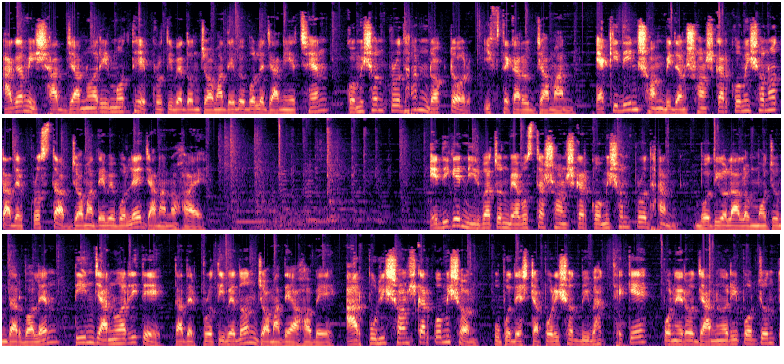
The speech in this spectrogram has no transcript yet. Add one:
আগামী সাত জানুয়ারির মধ্যে প্রতিবেদন জমা দেবে বলে জানিয়েছেন কমিশন প্রধান ডক্টর ইফতেকারুজ্জামান। একই দিন সংবিধান সংস্কার কমিশনও তাদের প্রস্তাব জমা দেবে বলে জানানো হয়। এদিকে নির্বাচন ব্যবস্থা সংস্কার কমিশন প্রধান বদিউল আলম মজুমদার বলেন, তিন জানুয়ারিতে তাদের প্রতিবেদন জমা দেওয়া হবে। আর পুলিশ সংস্কার কমিশন, উপদেষ্টা পরিষদ বিভাগ থেকে পনেরো জানুয়ারি পর্যন্ত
